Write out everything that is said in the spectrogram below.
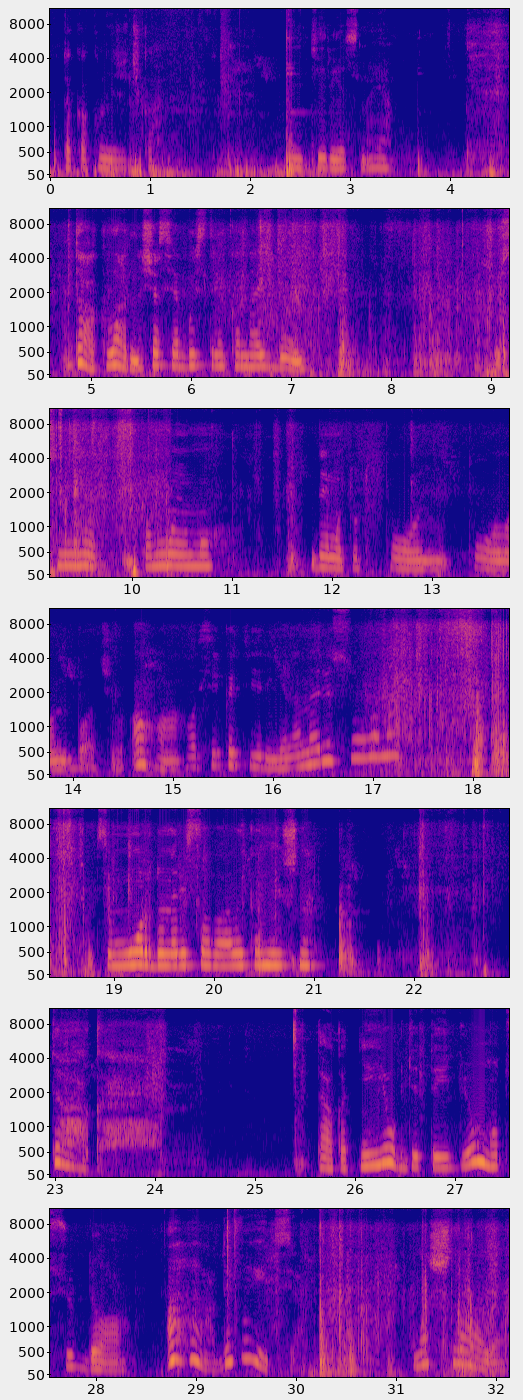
Отака книжечка. Интересная. Так, ладно, сейчас я быстренько найду. Щось мені, по-моєму, де ми тут пол, полон бачили. Ага, ось Екатерина нарисована. Це морду нарисували, звісно. Так. Так, от нее где-то идем вот сюда. Ага, дивіться. Нашла я.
